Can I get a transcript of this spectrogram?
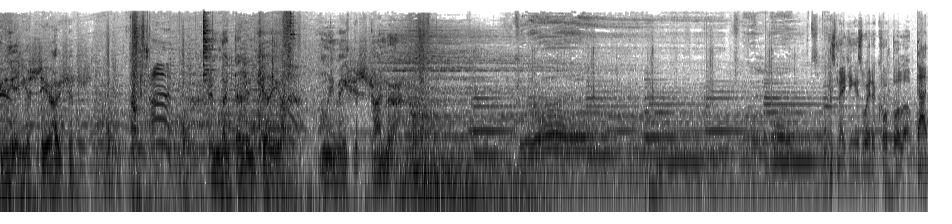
You get used to your hardships. And what doesn't kill you only makes you stronger. He's making his way to Corbulo. That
